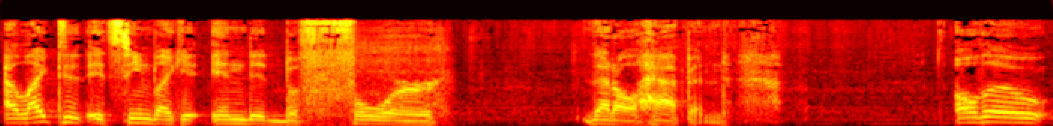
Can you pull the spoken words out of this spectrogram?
I liked it. It seemed like it ended before that all happened. Although,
